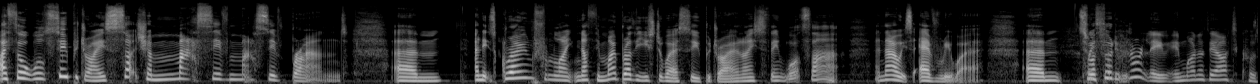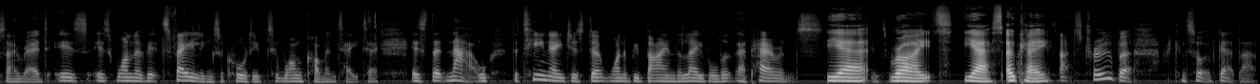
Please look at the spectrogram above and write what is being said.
I thought, well, Superdry is such a massive, massive brand, um, and it's grown from like nothing. My brother used to wear Superdry, and I used to think, what's that? And now it's everywhere. Um, so Which I thought it was. apparently, in one of the articles I read, is is one of its failings, according to one commentator, is that now the teenagers don't want to be buying the label that their parents. Yeah. Right. Yes. Okay. That's true, but I can sort of get that.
